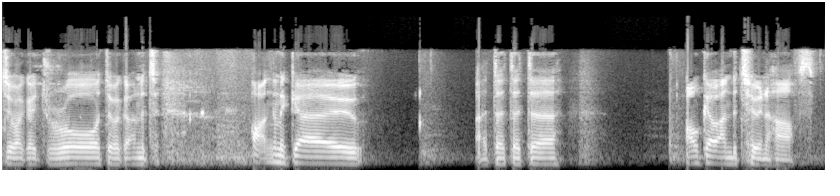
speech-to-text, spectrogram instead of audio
do I go draw? Do I go under two? I'm gonna go. Uh, da, da, da. I'll go under two and a half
